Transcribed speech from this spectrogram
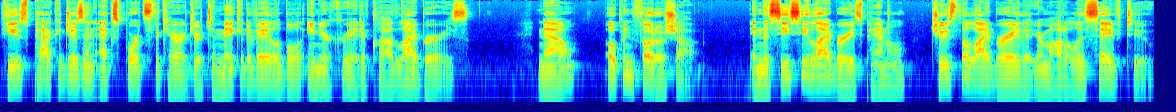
Fuse packages and exports the character to make it available in your Creative Cloud libraries. Now, open Photoshop. In the CC Libraries panel, choose the library that your model is saved to.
